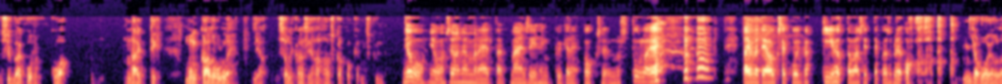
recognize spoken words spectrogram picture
syväkurkkua näytti mun kalulle, ja se oli myös ihan hauska kokemus kyllä. Joo, joo, se on semmoinen, että mä en siihen kykene oksennus tulee. tai en mä tiedä, onko se kuinka kiihottava sitten, kun on semmoinen... Oh. Joo, voi olla,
